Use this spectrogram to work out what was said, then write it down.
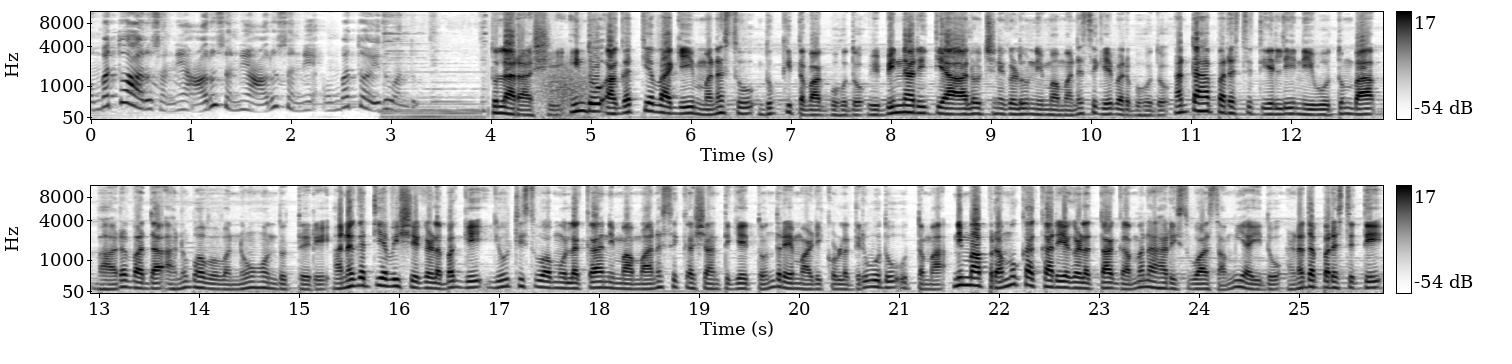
ಒಂಬತ್ತು ಆರು ಸೊನ್ನೆ ಆರು ಸೊನ್ನೆ ಆರು ಸೊನ್ನೆ ಒಂಬತ್ತು ಐದು ಒಂದು. ತುಲಾರಾಶಿ. ಇಂದು ಅಗತ್ಯವಾಗಿ ಮನಸ್ಸು ದುಃಖಿತವಾಗಬಹುದು. ವಿಭಿನ್ನ ರೀತಿಯ ಆಲೋಚನೆಗಳು ನಿಮ್ಮ ಮನಸ್ಸಿಗೆ ಬರಬಹುದು. ಅಂತಹ ಪರಿಸ್ಥಿತಿಯಲ್ಲಿ ನೀವು ತುಂಬಾ ಭಾರವಾದ ಅನುಭವವನ್ನು ಹೊಂದುತ್ತೀರಿ. ಅನಗತ್ಯ ವಿಷಯಗಳ ಬಗ್ಗೆ ಯೋಚಿಸುವ ಮೂಲಕ ನಿಮ್ಮ ಮಾನಸಿಕ ಶಾಂತಿಗೆ ತೊಂದರೆ ಮಾಡಿಕೊಳ್ಳದಿರುವುದು ಉತ್ತಮ. ನಿಮ್ಮ ಪ್ರಮುಖ ಕಾರ್ಯಗಳತ್ತ ಗಮನ ಹರಿಸುವ ಸಮಯ ಇದು. ಹಣದ ಪರಿಸ್ಥಿತಿ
